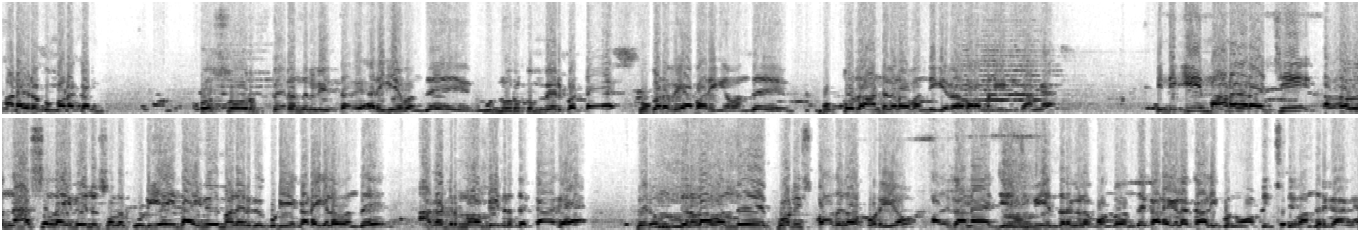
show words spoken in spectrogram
அனைவருக்கும் வணக்கம். ஒசூர் பேருந்து நிலையத்த அருகே வந்து முன்னூறுக்கும் மேற்பட்ட பூக்கடை வியாபாரிங்க வந்து முப்பது ஆண்டுகளா வந்து இங்க வியாபாரம் பண்ணிட்டு இருக்காங்க. இன்னைக்கு மாநகராட்சி அதாவது நேஷனல் ஹைவேன்னு சொல்லக்கூடிய இந்த ஹைவே மேல இருக்கக்கூடிய கடைகளை வந்து அகற்றணும் அப்படின்றதுக்காக பெரும் திரளா வந்து போலீஸ் பாதுகாப்போடையும் அதுக்கான ஜேசிபி எந்திரங்களை கொண்டு வந்து கடைகளை காலி பண்ணுவோம் அப்படின்னு சொல்லி வந்திருக்காங்க.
